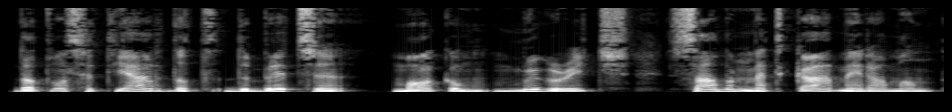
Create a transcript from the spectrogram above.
Dat was het jaar dat de Britse Malcolm Muggeridge samen met cameraman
